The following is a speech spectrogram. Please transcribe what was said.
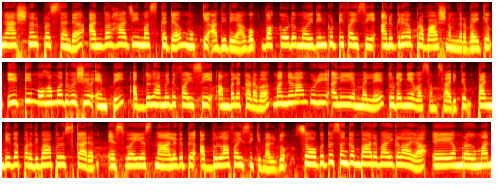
national president Anwar Haji Muscat മുഖ്യ അതിഥിയാകും. വക്കോട് മൊയ്തീൻകുട്ടി ഫൈസി അനുഗ്രഹ പ്രഭാഷണം നിർവഹിക്കും. E T Muhammad Basheer M P Abdul Hameed Faizy Ambalakkadavu Manjalamkuzhi Ali M L A തുടങ്ങിയവർ സംസാരിക്കും. പണ്ഡിത പ്രതിഭാ പുരസ്കാരം S Y S Nalakath Abdulla ഫൈസിക്ക് നൽകും. സ്വാഗത സംഘം ഭാരവാഹികളായ A M Rahman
